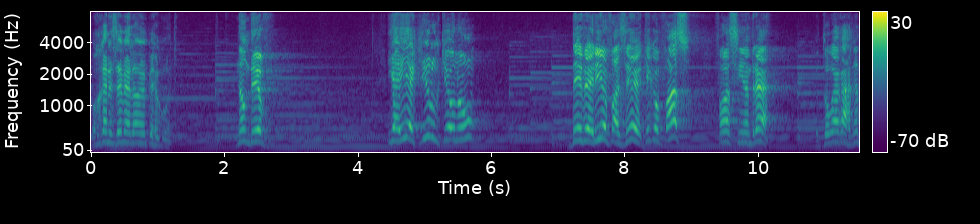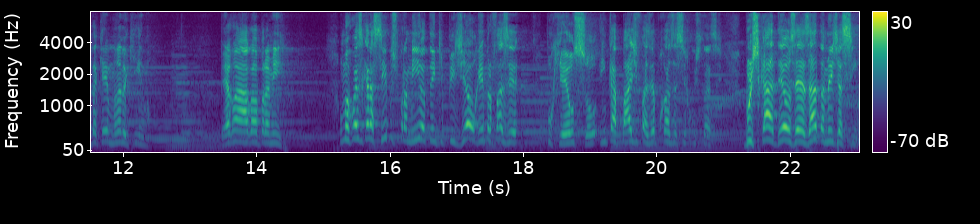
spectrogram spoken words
Organizei melhor a minha pergunta. Não devo. E aí aquilo que eu não deveria fazer, o que, que eu faço? Falo assim, André, eu estou com a garganta queimando aqui, irmão. Pega uma água para mim. Uma coisa que era simples para mim, eu tenho que pedir a alguém para fazer, porque eu sou incapaz de fazer por causa das circunstâncias. Buscar a Deus é exatamente assim.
